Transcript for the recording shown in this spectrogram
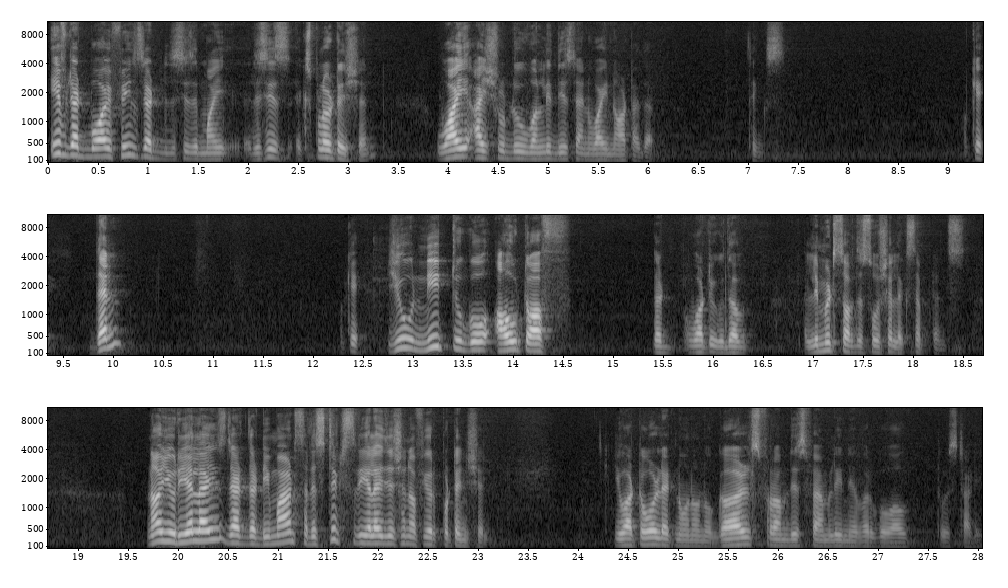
If that boy feels that this is my this is exploitation, why I should do only this and why not other things. Okay. Then okay, you need to go out of the what you the limits of the social acceptance. Now, you realize that the demands restricts realization of your potential. You are told that no, no, no, girls from this family never go out to study.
